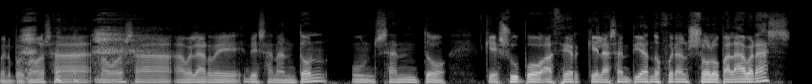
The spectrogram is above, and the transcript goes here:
Bueno, pues vamos a, vamos a hablar de, de San Antón, un santo que supo hacer que la santidad no fueran solo palabras.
